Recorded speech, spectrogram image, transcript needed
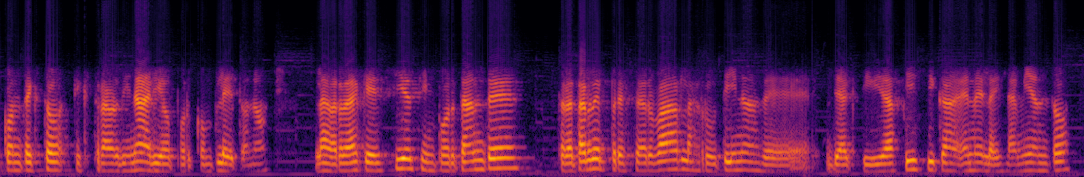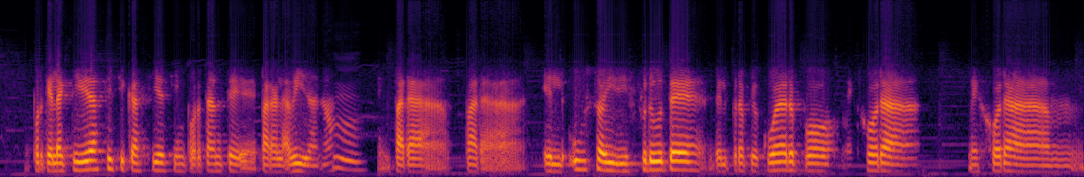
contexto extraordinario por completo, ¿no? La verdad que sí es importante tratar de preservar las rutinas de, actividad física en el aislamiento, porque la actividad física sí es importante para la vida, ¿no? Mm. Para, para el uso y disfrute del propio cuerpo, mejora mejora mm,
